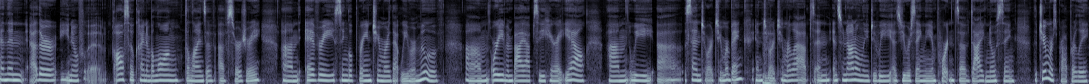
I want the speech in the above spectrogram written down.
And then other, you know, uh, also kind of along the lines of, of surgery, um, every single brain tumor that we remove, um, or even biopsy here at Yale, um, we uh, send to our tumor bank and to mm-hmm. our tumor labs. And, and so not only do we, as you were saying, the importance of diagnosing the tumors properly,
